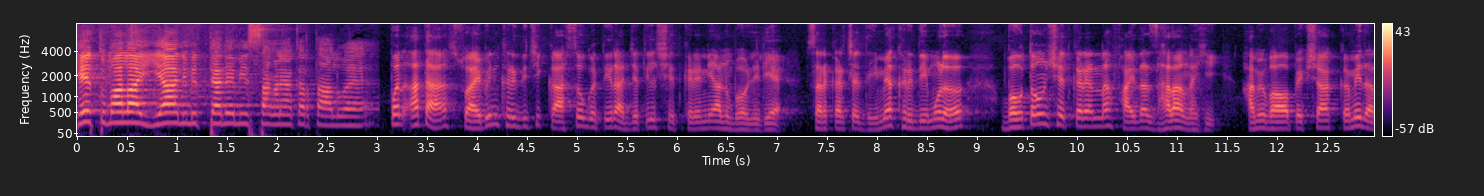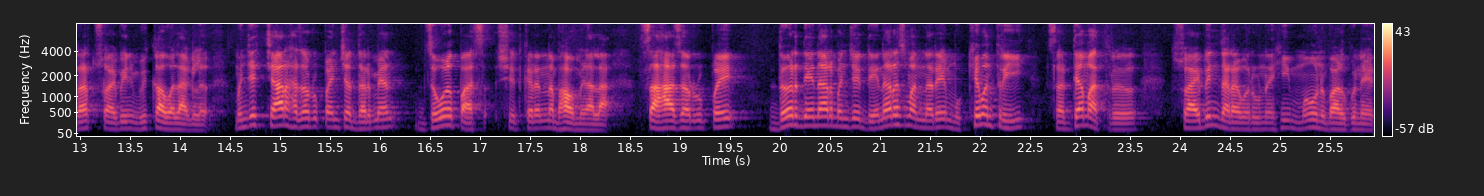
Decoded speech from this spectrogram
हे तुम्हाला या निमित्ताने मी सांगण्याकरता आलो आहे. पण आता सोयाबीन खरेदीची कासव गती राज्यातील शेतकऱ्यांनी अनुभवलेली आहे. सरकारच्या धीम्या खरेदीमुळं बहुतांश शेतकऱ्यांना फायदा झाला नाही. हमी भावापेक्षा कमी दरात सोयाबीन विकावं लागलं. म्हणजे चार हजार रुपयांच्या दरम्यान जवळपास शेतकऱ्यांना भाव मिळाला. सहा हजार रुपये दर देणार म्हणजे देणारच मानणारे मुख्यमंत्री सध्या मात्र सोयाबीन दरावरूनही मौन बाळगून आहेत.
